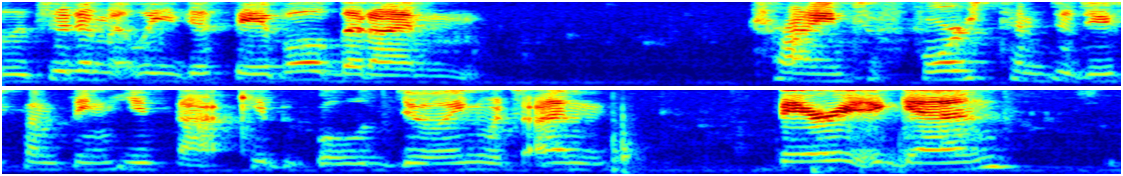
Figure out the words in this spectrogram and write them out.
legitimately disabled, that I'm trying to force him to do something he's not capable of doing, which I'm very against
